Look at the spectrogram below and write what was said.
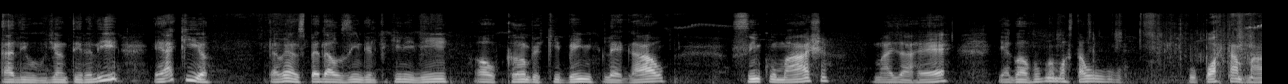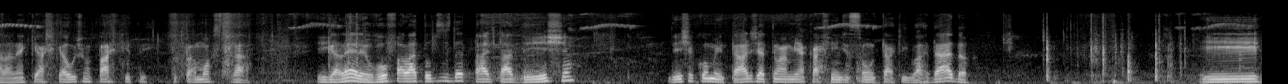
ali o dianteiro ali, é aqui, ó. Tá vendo? Os pedalzinhos dele pequenininho. Ó, o câmbio aqui bem legal. Cinco marchas, mais a ré. E agora vamos mostrar o, o porta-mala, né? Que acho que é a última parte que para mostrar. E galera, eu vou falar todos os detalhes, tá? Deixa, deixa comentário. Já tem uma minha caixinha de som que tá aqui guardada, ó. E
